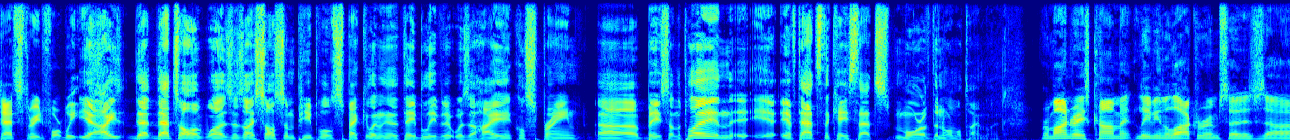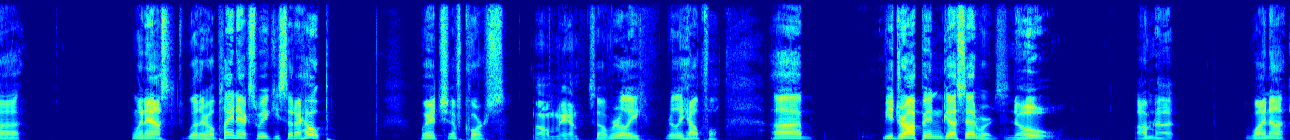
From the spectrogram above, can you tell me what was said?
that's three to four weeks. Yeah, I that that's all it was. Is I saw some people speculating that they believed it was a high ankle sprain uh, based on the play, and i- i- if that's the case, that's more of the normal timeline. Rhamondre's comment leaving the locker room says, uh, when asked whether he'll play next week, he said, "I hope," which of course. Oh man, So really, really helpful. Uh, you drop in Gus Edwards. No, I'm not. Why not?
